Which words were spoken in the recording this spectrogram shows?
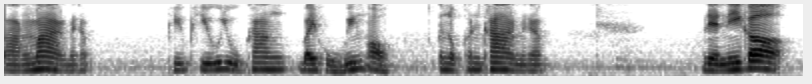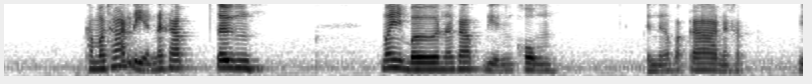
บางมากนะครับ ผิวๆอยู่ข้างใบหูวิ่งออกกระหนกข้างๆนะครับ เหรียญนี้ก็ธรรมชาติเหรียญนะครับ ตึงไม่เบอร์นะครับ เหรียญคม เป็นเนื้อปากก้านะครับ ปี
